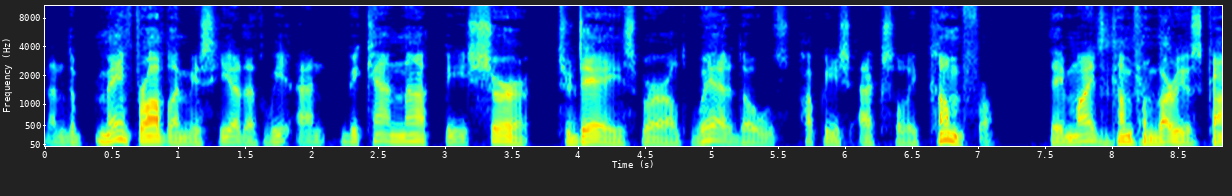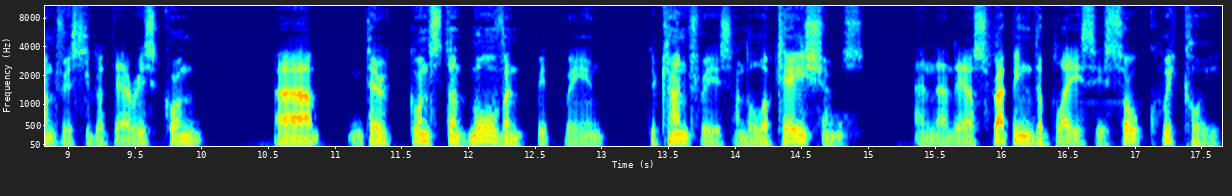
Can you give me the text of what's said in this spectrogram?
and the main problem is here that we and we cannot be sure today's world where those puppies actually come from. They might come from various countries because there is con, uh, there constant movement between the countries and the locations, and then they are swapping the places so quickly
